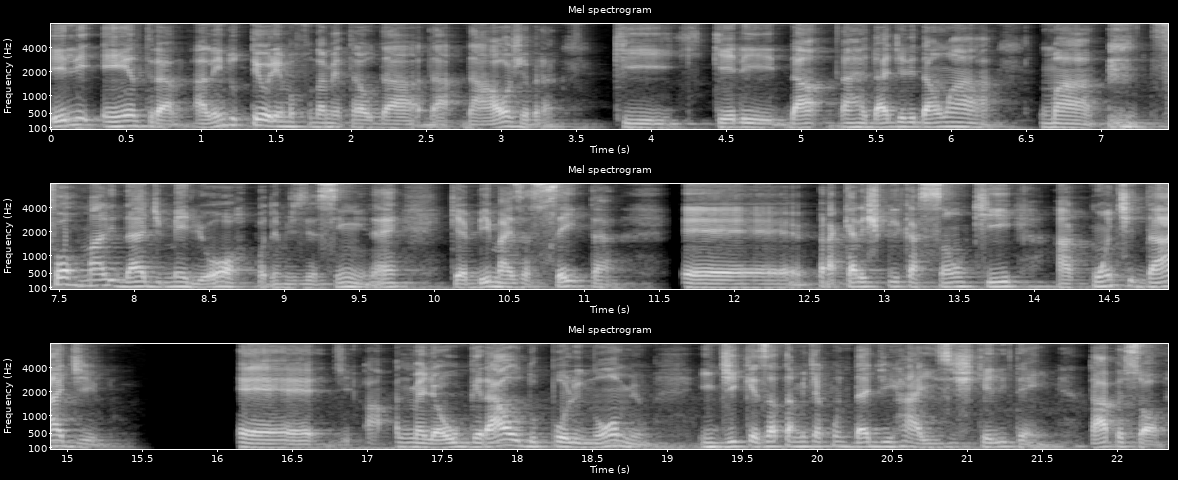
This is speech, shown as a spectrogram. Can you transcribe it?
ele entra, além do teorema fundamental da, da, da álgebra, que, que ele dá, na verdade, ele dá uma, uma formalidade melhor, podemos dizer assim, né? Que é bem mais aceita, é, para aquela explicação que a quantidade é, de, melhor, o grau do polinômio indica exatamente a quantidade de raízes que ele tem, tá, pessoal?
